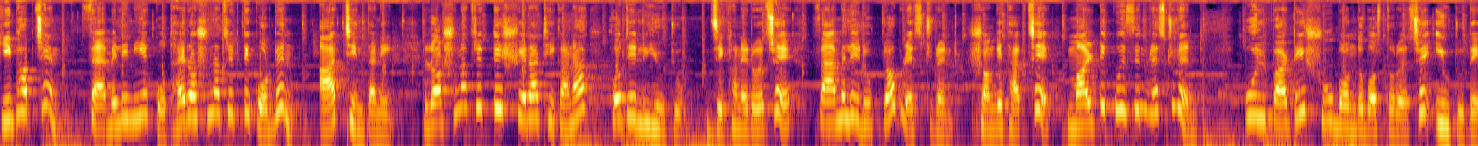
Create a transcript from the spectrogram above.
কি ভাবছেন? ফ্যামিলি নিয়ে কোথায় রসনা তৃপ্তি করবেন? আর চিন্তা নেই। রসনা তৃপ্তির সেরা ঠিকানা হোটেল ইউটিউব যেখানে রয়েছে ফ্যামিলি রুপটপ রেস্টুরেন্ট, সঙ্গে থাকছে মাল্টি কুইজিন রেস্টুরেন্ট। পুল পার্টির সুবন্দোবস্ত রয়েছে ইউটিউবে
